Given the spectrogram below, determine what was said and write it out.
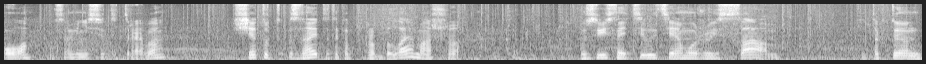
О, оце мені сюди треба. Ще тут, знаєте, така проблема, що. Ну, звісно, цілиться я можу і сам. Так то він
